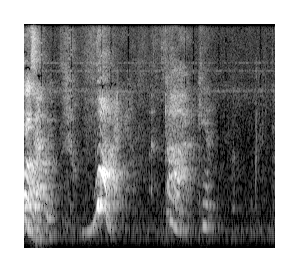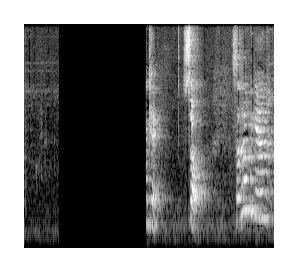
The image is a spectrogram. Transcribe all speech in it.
Exactly. Why? God, I can't. Okay, so set it up again.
